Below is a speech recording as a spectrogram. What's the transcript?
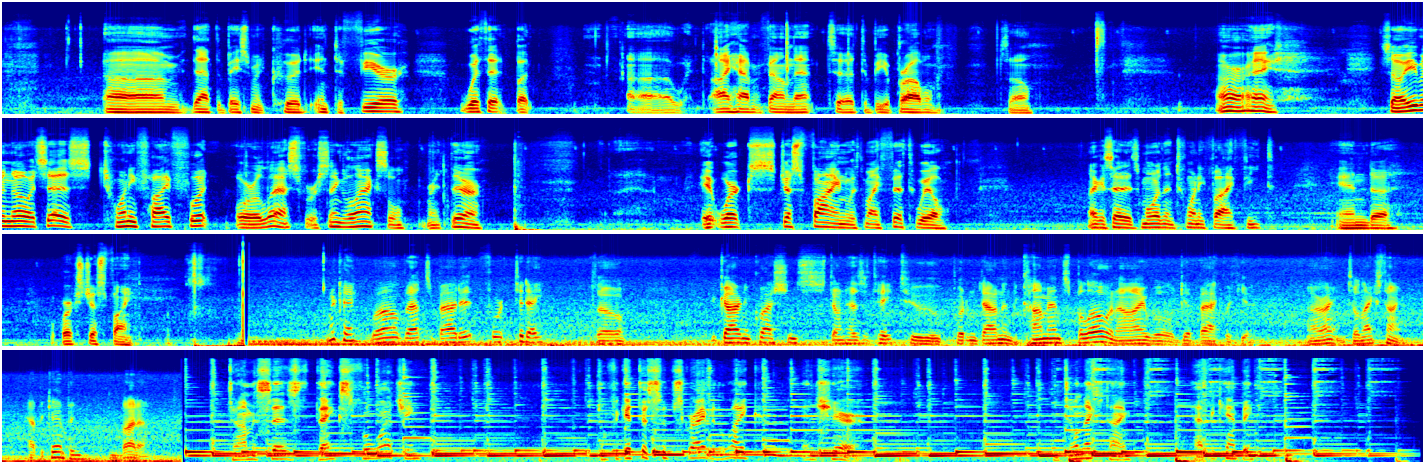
Um, that the basement could interfere with it, but uh, I haven't found that to, to be a problem. So, all right. So even though it says 25 foot or less for a single axle right there. It works just fine with my fifth wheel. Like I said, it's more than 25 feet and uh, works just fine. Okay, well, that's about it for today. So, if you got any questions, don't hesitate to put them down in the comments below and I will get back with you. All right, until next time, happy camping. Bye now. Thomas says, thanks for watching. Don't forget to subscribe and like and share. Until next time, happy camping.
